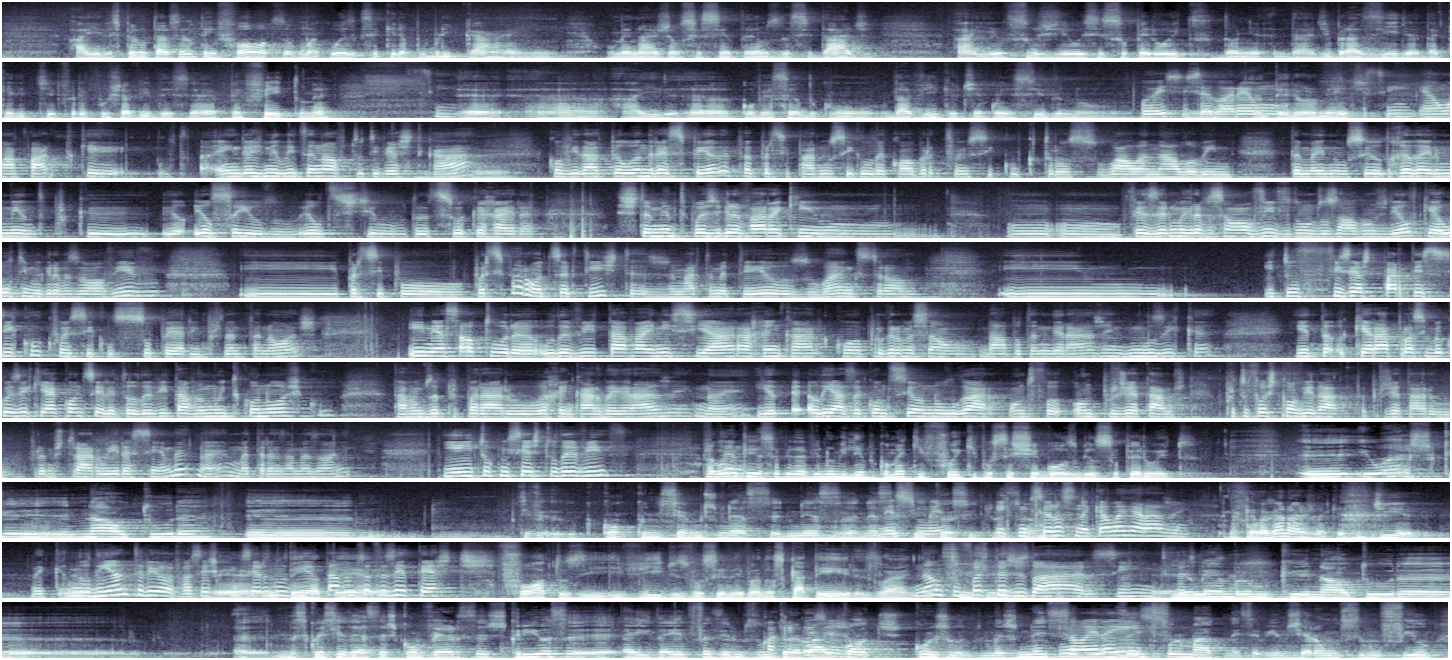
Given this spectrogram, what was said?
Aí eles perguntaram, você não tem fotos, alguma coisa que você queira publicar em homenagem aos 60 anos da cidade? Aí surgiu esse Super 8 da, de Brasília, daquele tipo. Falei, puxa vida, isso é perfeito, né? Sim. É, aí, conversando com o Davi, que eu tinha conhecido no, pois, isso agora é anteriormente. Um, sim, é um à parte que em 2019 tu estiveste cá, é. convidado pelo André Cepeda para participar no ciclo da Cobra, que foi um ciclo que trouxe o Alan Halloween também no seu derradeiro momento, porque ele, ele saiu, do, ele desistiu da sua carreira justamente depois de gravar aqui um, um, um, fazer uma gravação ao vivo de um dos álbuns dele, que é a última gravação ao vivo, e participou, participaram outros artistas, a Marta Mateus, o Angstrom, e, e tu fizeste parte desse ciclo, que foi um ciclo super importante para nós, e nessa altura o David estava a iniciar, a arrancar com a programação da Ableton Garagem de música, então, que era a próxima coisa que ia acontecer. Então o David estava muito connosco, estávamos a preparar o arrancar da garagem, não é? E aliás aconteceu no lugar onde, foi, onde projetámos, porque tu foste convidado para projetar o, para mostrar o Iracema, não é? Uma transamazónica. E aí tu conheceste o David. Portanto, Agora eu queria saber, David, não me lembro como é que foi que você chegou aos meus Super 8. Uh, eu acho que uhum. na altura uh, conhecemos nessa, nessa, uhum. nessa situa situação. E conheceram-se naquela garagem. Naquela garagem, naquele dia. No dia anterior, vocês é, conheceram no dia, estávamos a fazer testes. Fotos e, e, vídeos, você levando as cadeiras lá. Então. Não, tu sim, foste sim. ajudar, sim. É. Eu lembro-me que na altura, na sequência dessas conversas, criou-se a, a, ideia de fazermos um Qualquer trabalho conjunto, mas nem sabíamos em que formato, nem sabíamos se era um, um filme.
